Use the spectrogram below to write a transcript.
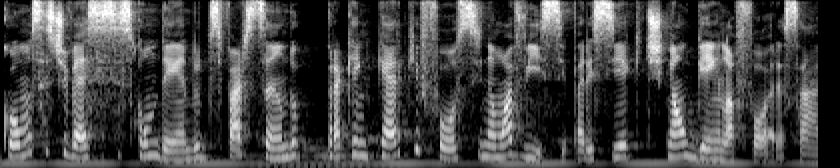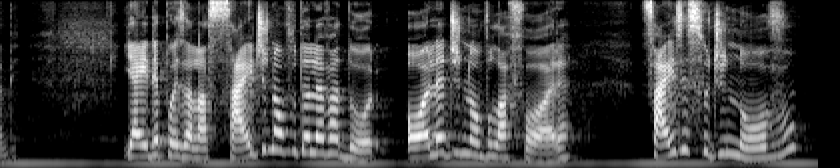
como se estivesse se escondendo, disfarçando para quem quer que fosse não a visse. Parecia que tinha alguém lá fora, sabe? E aí depois ela sai de novo do elevador, olha de novo lá fora, faz isso de novo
